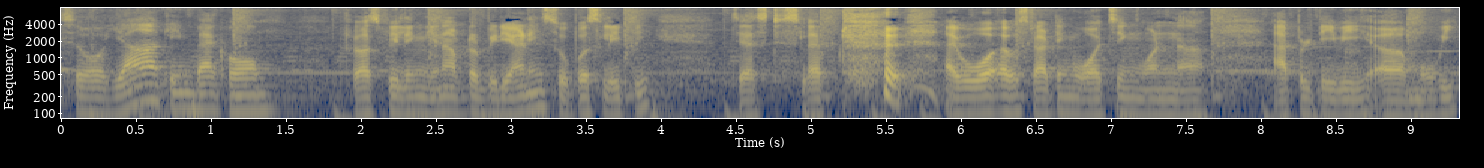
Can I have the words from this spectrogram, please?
So yeah came back home. First feeling know after biryani super sleepy just slept I, wa- I was starting watching one uh, apple tv uh, movie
